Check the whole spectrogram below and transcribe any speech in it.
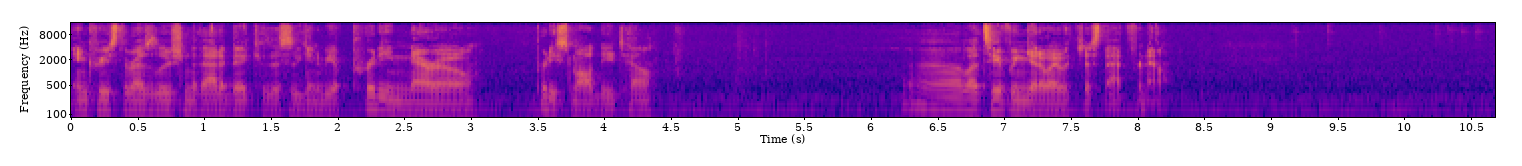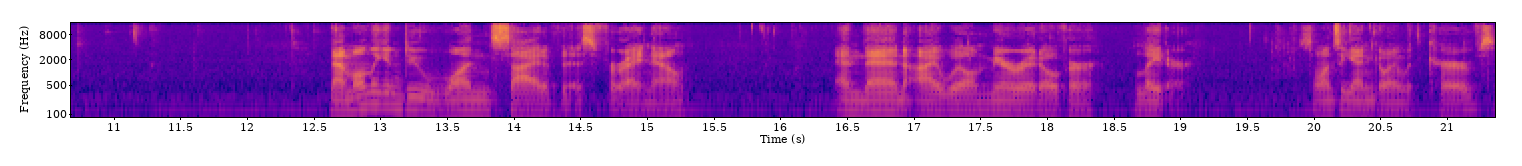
increase the resolution of that a bit because this is going to be a pretty narrow, pretty small detail. Uh, let's see if we can get away with just that for now. Now I'm only going to do one side of this for right now, and then I will mirror it over later. So once again, going with curves.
